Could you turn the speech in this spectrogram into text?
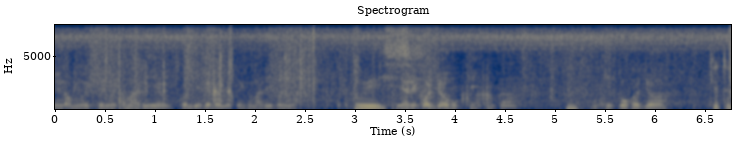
Ini nak mungkin ni kemari kau dia balik ni kemari apa ya? Wih, Ini di kojo bukit tu kah. Bukit tu kojo. gitu.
